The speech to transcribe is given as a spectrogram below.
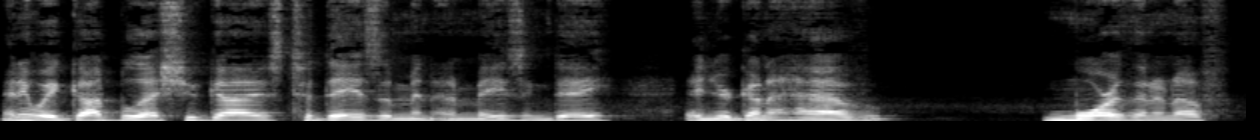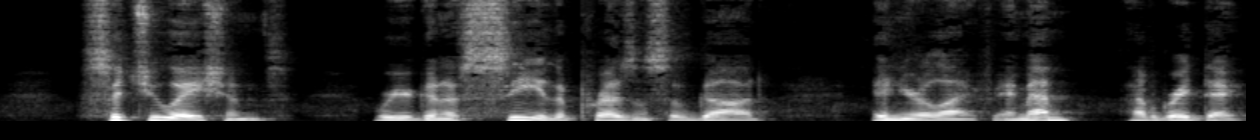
Anyway, God bless you guys. Today is an amazing day and you're going to have more than enough situations where you're going to see the presence of God in your life. Amen. Have a great day.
